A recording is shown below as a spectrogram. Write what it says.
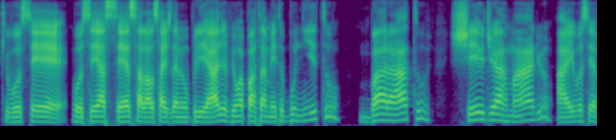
Que você, você acessa lá o site da imobiliária, vê um apartamento bonito, barato, cheio de armário. Aí você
